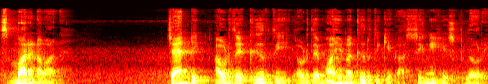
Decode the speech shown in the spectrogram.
സ്മരണമാണ്. ചാൻഡിങ് അവിടുത്തെ കീർത്തി അവിടുത്തെ മഹിമ കീർത്തിക്കുക സിംഗിങ് ഹിസ് ഗ്ലോറി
